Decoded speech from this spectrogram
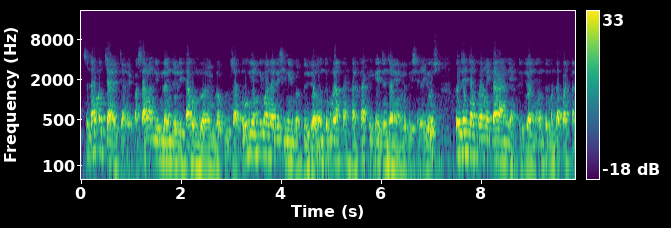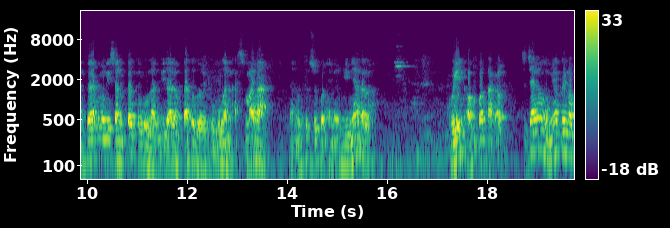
sedang mencari-cari pasangan di bulan Juli tahun 2021 yang di mana di sini bertujuan untuk melangkahkan kaki ke jenjang yang lebih serius ke jenjang pernikahan yang tujuannya untuk mendapatkan keharmonisan keturunan di dalam kategori hubungan asmara. Dan untuk support energinya adalah Queen of Pentacle Secara umumnya Queen of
